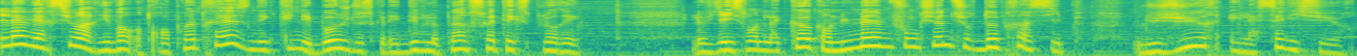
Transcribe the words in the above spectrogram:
La version arrivant en 3.13 n'est qu'une ébauche de ce que les développeurs souhaitent explorer. Le vieillissement de la coque en lui-même fonctionne sur deux principes, l'usure et la salissure.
